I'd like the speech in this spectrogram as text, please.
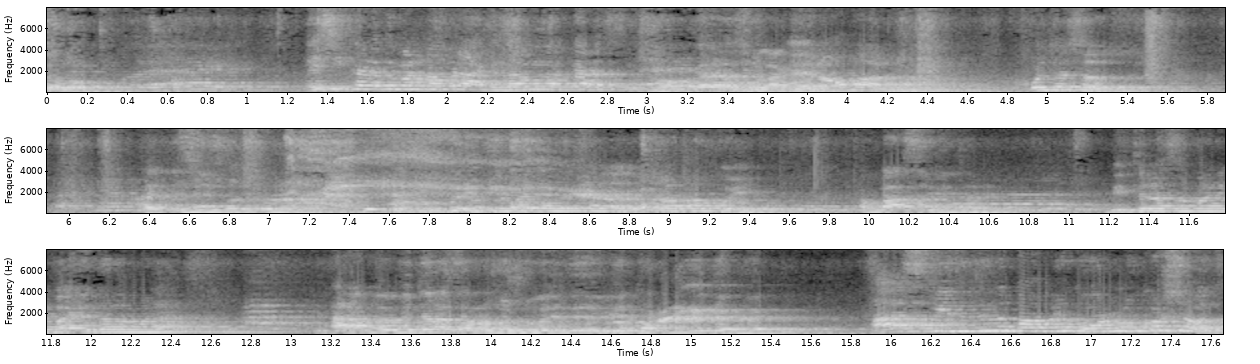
চলো। এই শিক্ষাটা তোমার বাপের আগে দাম দরকার আছে। দরকার আছে লাগে। রহমান কোথায় আছস? দেখতেছি শ্বশুর কই? আব্বা আছে ভিতরে। ভিতরে আছে মানে বাইরে গেলাম মানে? আর আব্বা ভিতরে আছে আমার শ্বশুর বাড়িতে ভিতরে থাকলে কি দেখবে? আজকে তুই তো বাপরে ঘর লোক করছস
